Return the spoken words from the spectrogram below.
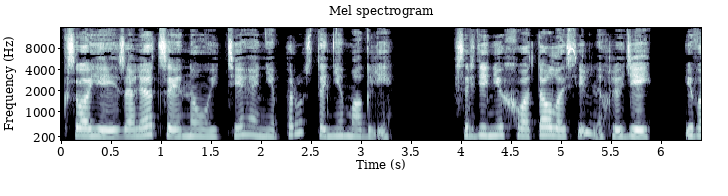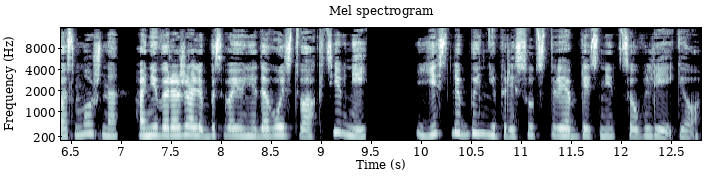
к своей изоляции, но уйти они просто не могли. Среди них хватало сильных людей, и, возможно, они выражали бы свое недовольство активней, если бы не присутствие близнецов Легио.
